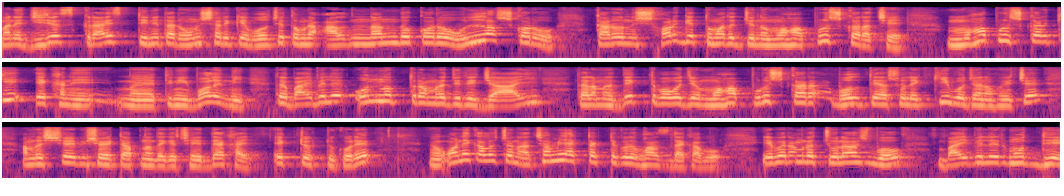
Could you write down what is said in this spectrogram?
মানে জিজাস ক্রাইস্ট তিনি তার অনুসারীকে বলছে, তোমরা আনন্দ করো, উল্লাস করো, কারণ স্বর্গে তোমাদের জন্য মহাপুরস্কার আছে। মহাপুরস্কার কি? এখানে তিনি বলেননি। তো বাইবেলে অন্যত্র আমরা যদি যাই, তাহলে আমরা দেখতে পাবো যে মহাপুরস্কার বলতে আসলে কি বোঝানো হয়েছে। আমরা সেই বিষয়টা আপনাদের কাছে দেখাই, একটু একটু করে। অনেক আলোচনা আছে, আমি একটা একটা করে ভার্স দেখাবো। এবার আমরা চলে আসব বাইবেলের মধ্যে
